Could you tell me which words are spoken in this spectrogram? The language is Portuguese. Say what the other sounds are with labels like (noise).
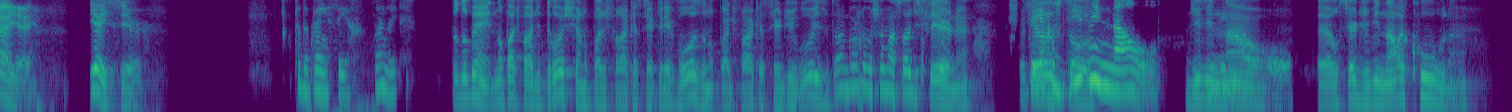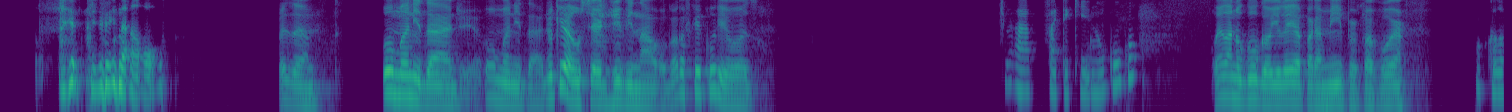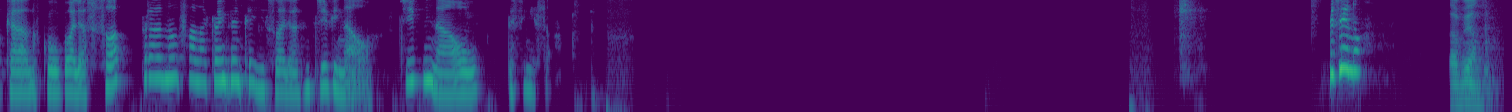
Ai, ai. E aí, Sir? Tudo bem, Sir? Boa noite. Tudo bem? Não pode falar de trouxa, não pode falar que é ser trevoso, não pode falar que é ser de luz, então agora eu vou chamar só de ser, né? Porque Ser estou... divinal. Divinal. Divinal. É, o ser divinal é cool, né? Ser divinal. Pois é. Humanidade, humanidade. O que é o ser divinal? Agora eu fiquei curioso. Ah, vai ter que ir no Google. Põe lá no Google e leia para mim, por favor. Vou colocar no Google, olha, só para não falar que eu inventei isso, olha, divinal. Divinal, definição. Divino. Tá vendo?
